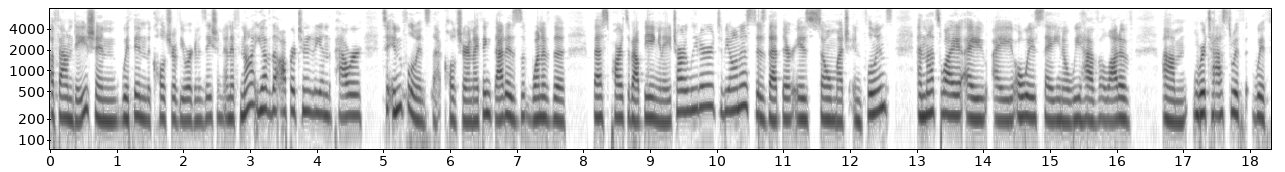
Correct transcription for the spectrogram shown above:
a foundation within the culture of the organization. And if not, you have the opportunity and the power to influence that culture. And I think that is one of the best parts about being an HR leader, to be honest, is that there is so much influence. And that's why I, I always say, you know, we have a lot of, um, we're tasked with, with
